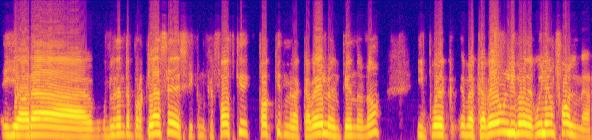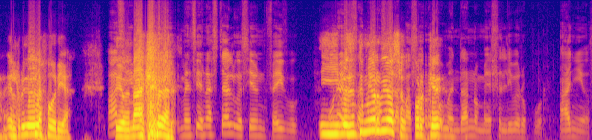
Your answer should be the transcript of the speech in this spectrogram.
Y ahora, completamente por clase, decidí como que fuck it, fuck it, me lo acabé, lo entiendo, ¿no? Y pude, me acabé un libro de William Faulkner, El ruido y la furia. Ah, Digo, nada que ver. Mencionaste algo así en Facebook. Y me sentí muy orgulloso porque, recomendándome ese libro por años.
